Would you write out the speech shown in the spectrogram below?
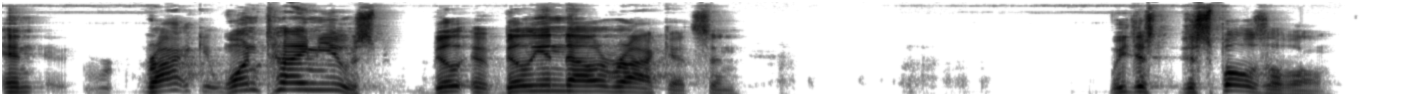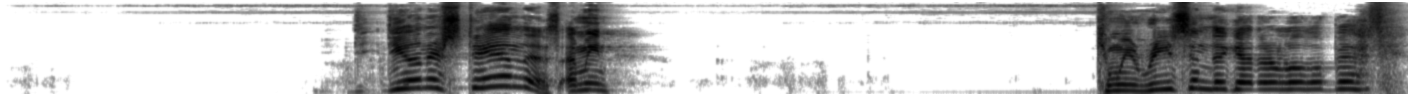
and rocket one time use uh, billion dollar rockets and we just dispose of them. Do you understand this? I mean, can we reason together a little bit?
